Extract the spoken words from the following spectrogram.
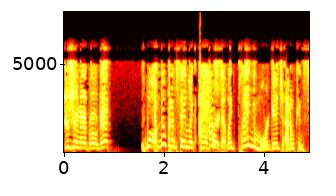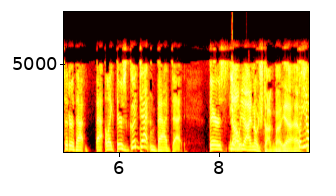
You shouldn't have to owe debt. Well, no, but I'm saying like a Well, house right. debt, like paying a mortgage. I don't consider that bad. Like there's good debt and bad debt. There's you oh know, yeah, I know what you're talking about. Yeah, absolutely. but you know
